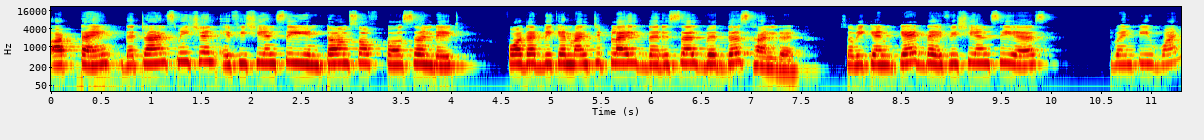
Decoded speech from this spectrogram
obtain the transmission efficiency in terms of percentage. For that we can multiply the result with this 100. So we can get the efficiency as 21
